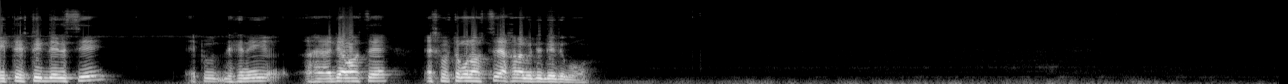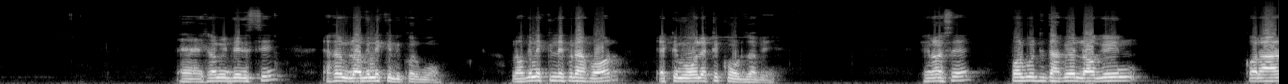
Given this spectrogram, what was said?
এই টেক্সটটি দিয়ে দিচ্ছি। একটু দেখে নিই। হ্যাঁ এটি আমার হচ্ছে স্পষ্ট মনে হচ্ছে, এখন আমি এটি দিয়ে দেবো। হ্যাঁ এখানে আমি দিয়ে দিচ্ছি। এখন লগ ইনে ক্লিক করব। লগ ইনে ক্লিক করার পর একটি মোবাইল একটি কোড যাবে। এখানে আছে পরবর্তী ধাপে লগ করার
